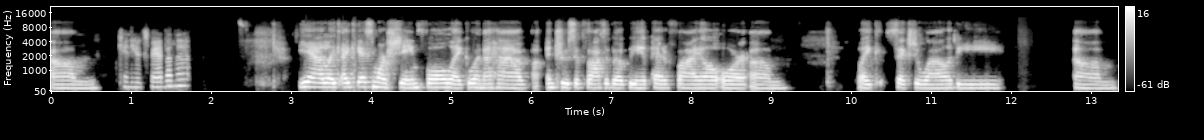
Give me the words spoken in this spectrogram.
um, can you expand on that? Yeah, like I guess more shameful, like when I have uh, intrusive thoughts about being a pedophile or um, like sexuality, um,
